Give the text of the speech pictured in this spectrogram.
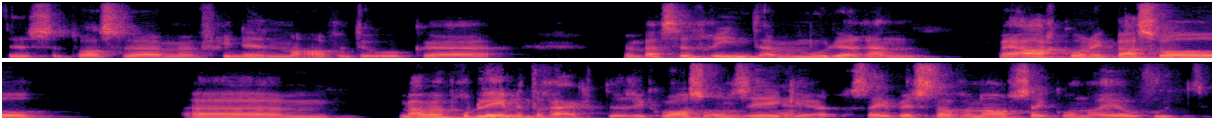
Dus het was mijn vriendin, maar af en toe ook mijn beste vriend en mijn moeder. En bij haar kon ik best wel um, met mijn problemen terecht. Dus ik was onzeker. Ja. Zij wist daar vanaf. Zij kon daar heel goed,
